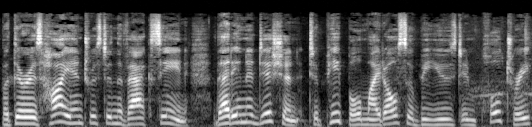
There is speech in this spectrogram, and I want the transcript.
but there is high interest in the vaccine that, in addition to people, might also be used in poultry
